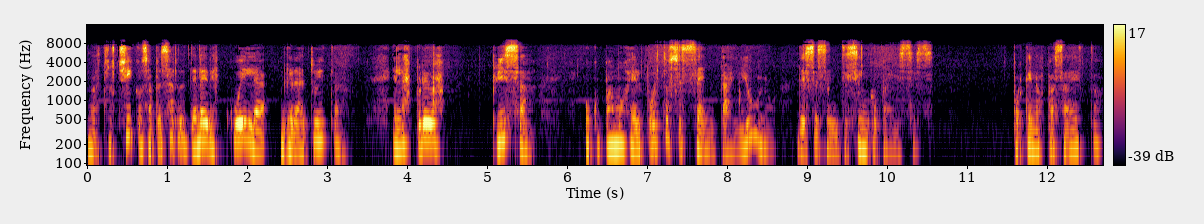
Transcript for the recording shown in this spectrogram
nuestros chicos, a pesar de tener escuela gratuita, en las pruebas PISA ocupamos el puesto 61 de 65 países. ¿Por qué nos pasa esto?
